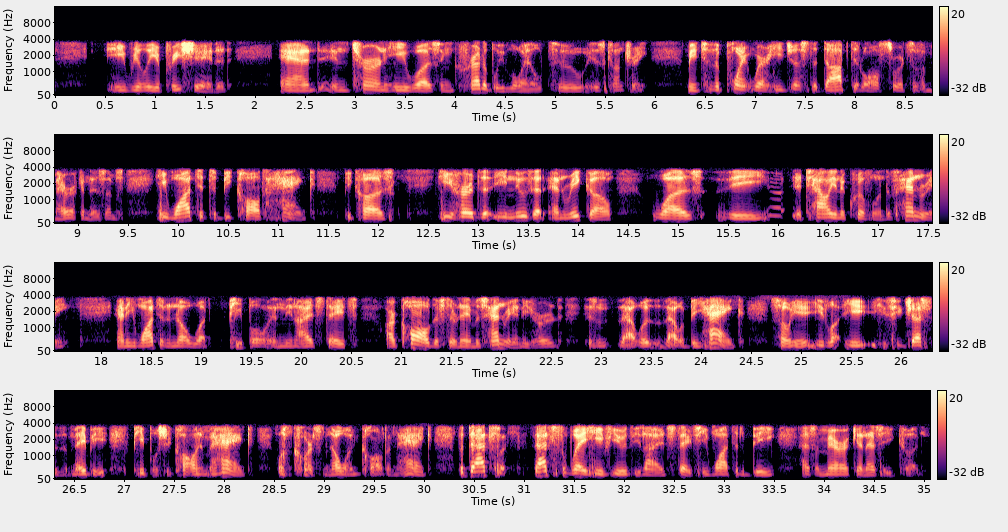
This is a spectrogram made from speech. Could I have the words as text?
he really appreciated. And in turn, he was incredibly loyal to his country. I mean, to the point where he just adopted all sorts of Americanisms. He wanted to be called Hank because he heard that he knew that Enrico was the Italian equivalent of Henry, and he wanted to know what people in the United States are called if their name is Henry, and he heard that would that would be Hank. So he he he suggested that maybe people should call him Hank. Well, of course, no one called him Hank, but that's that's the way he viewed the United States. He wanted to be as American as he could.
